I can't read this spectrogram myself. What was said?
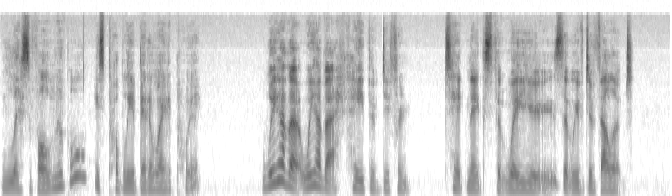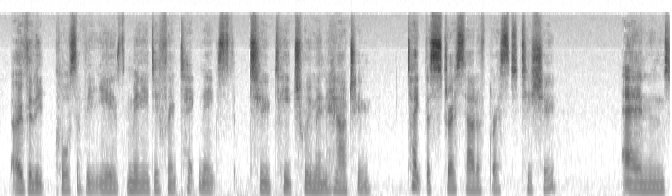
less vulnerable is probably a better way to put it. We have a we have a heap of different techniques that we use that we've developed over the course of the years, many different techniques to teach women how to take the stress out of breast tissue and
